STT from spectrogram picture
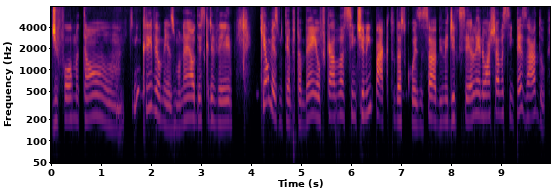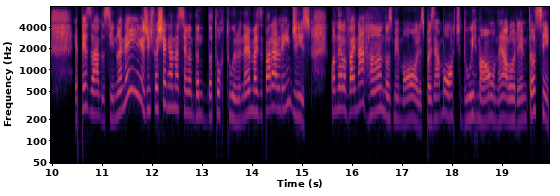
de forma tão incrível mesmo, né? Ao descrever que ao mesmo tempo também eu ficava sentindo o impacto das coisas, sabe? Medida que você lendo, eu achava assim, pesado. É pesado, assim, não é nem. A gente vai chegar na cena da, da tortura, né? Mas para além disso, quando ela vai narrando as memórias, por exemplo, a morte do irmão, né? A Lorena. Então, assim,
